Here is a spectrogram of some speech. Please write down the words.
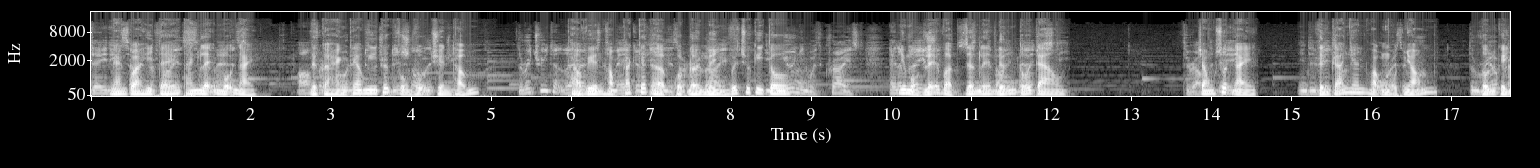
Ngang qua hy tế thánh lễ mỗi ngày, được cử hành theo nghi thức phụng vụ truyền thống. Thao viên học cách kết hợp cuộc đời mình với Chúa Kitô như một lễ vật dâng lên đứng tối cao. Trong suốt ngày, từng cá nhân hoặc một nhóm tôn kính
